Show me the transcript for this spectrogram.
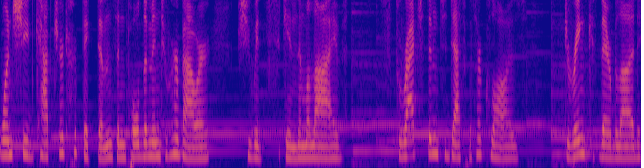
Once she'd captured her victims and pulled them into her bower, she would skin them alive, scratch them to death with her claws, drink their blood,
